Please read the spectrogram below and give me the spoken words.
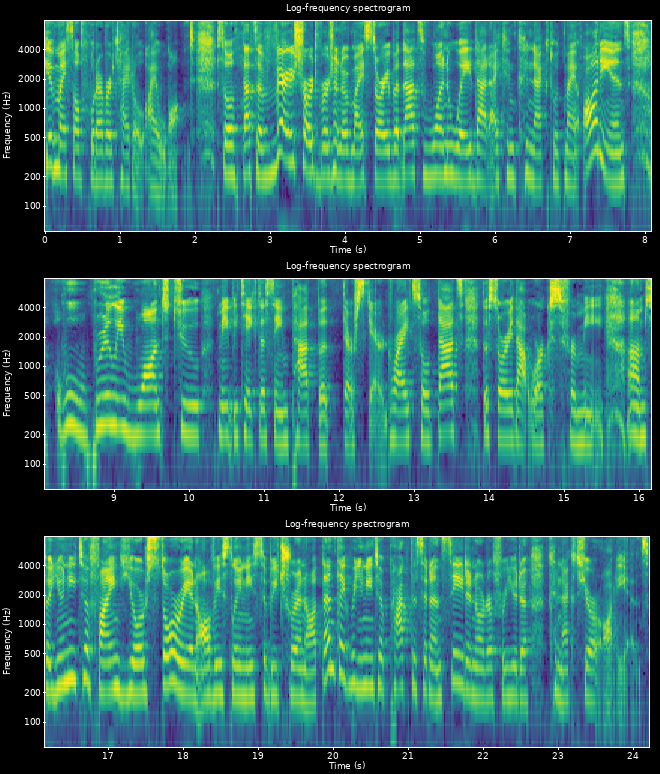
give myself whatever title I want. So that's a very short version of my story, but that's one way that I can connect with my audience who really want to maybe take the same path, but they're scared, right? So that's the story that works for me. Um, so you need to find your story, and obviously it needs to be true and authentic, but you need to practice it and say it in order for you to connect your audience.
